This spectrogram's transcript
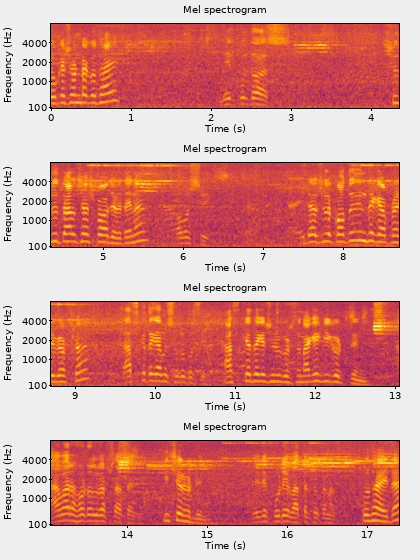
লোকেশনটা কোথায়? মিরপুর দশ। শুধু তাল শ্বাস পাওয়া যাবে তাই না? অবশ্যই। এটা আসলে কতদিন থেকে আপনার এই ব্যবসা? আজকে থেকে আমি শুরু করছি। আজকে থেকে শুরু করছেন আগে কি করতেন? আমার হোটেল ব্যবসা আছে আগে। কিসের হোটেল? এই যে ফুডে ভাতের দোকান আছে। কোথায় এটা?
